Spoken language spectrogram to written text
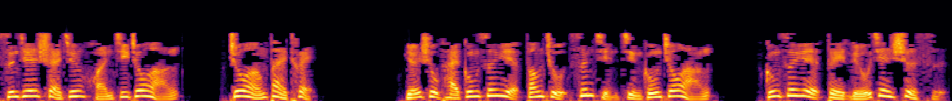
孙坚率军还击周昂，周昂败退。袁术派公孙越帮助孙瑾进攻周昂，公孙越被刘建射死。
